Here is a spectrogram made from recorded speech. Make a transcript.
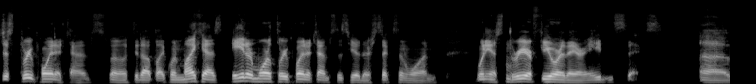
just three point attempts. When I looked it up, like when Mike has eight or more three point attempts this year, they're six and one. When he has three or fewer, they are eight and six. Uh,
